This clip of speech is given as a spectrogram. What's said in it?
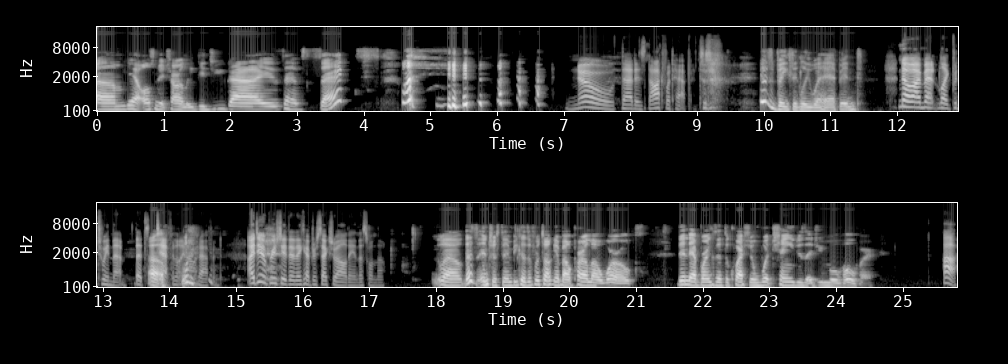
um, yeah, alternate Charlie, did you guys have sex? No, that is not what happened. it's basically what happened. no, I meant like between them. That's Oh. definitely what happened. I do appreciate that they kept her sexuality in this one, though. Well, that's interesting because if we're talking about parallel worlds, then that brings into question what changes as you move over. Ah,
